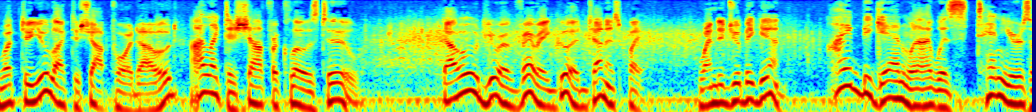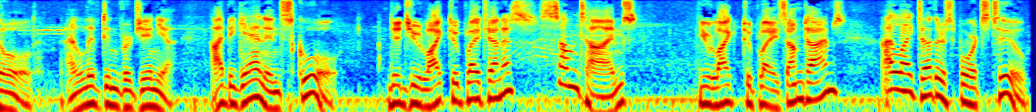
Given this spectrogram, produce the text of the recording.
What do you like to shop for, Daoud? I like to shop for clothes too. Daoud, you're a very good tennis player. When did you begin? I began when I was 10 years old. I lived in Virginia. I began in school. Did you like to play tennis? Sometimes. You liked to play sometimes? I liked other sports too.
